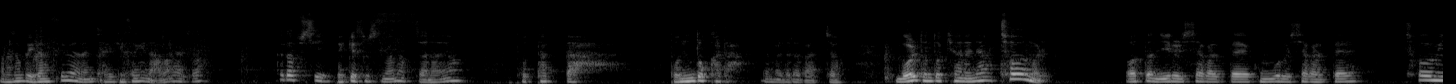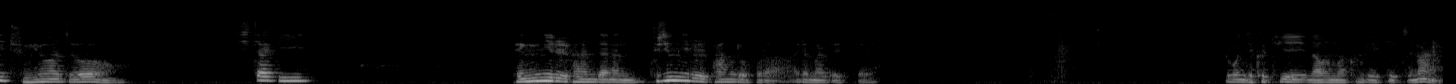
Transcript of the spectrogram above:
어느 정도 이상 쓰면은 자기 개성이 나와야죠. 끝없이 100개 쓸 수는 없잖아요. 도탑다, 돈독하다 이런 말 들어봤죠. 뭘 돈독히 하느냐? 처음을 어떤 일을 시작할 때, 공부를 시작할 때 처음이 중요하죠. 시작이 100리를 가는 자는 90리를 반으로 보라 이런 말도 있어요. 이거 이제 그 뒤에 나오는 만큼 게 있겠지만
